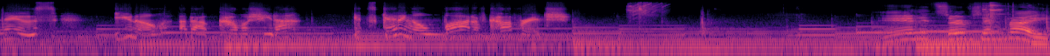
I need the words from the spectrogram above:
The news. You know, about Kamoshida. It's getting a lot of coverage. And it serves him right.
